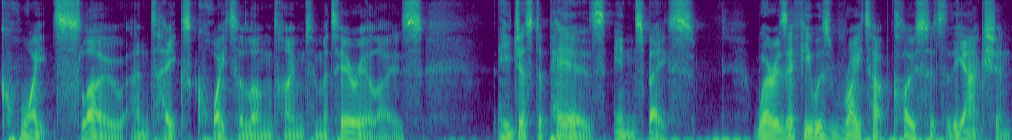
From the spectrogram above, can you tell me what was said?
quite slow and takes quite a long time to materialize, he just appears in space. Whereas if he was right up closer to the action,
